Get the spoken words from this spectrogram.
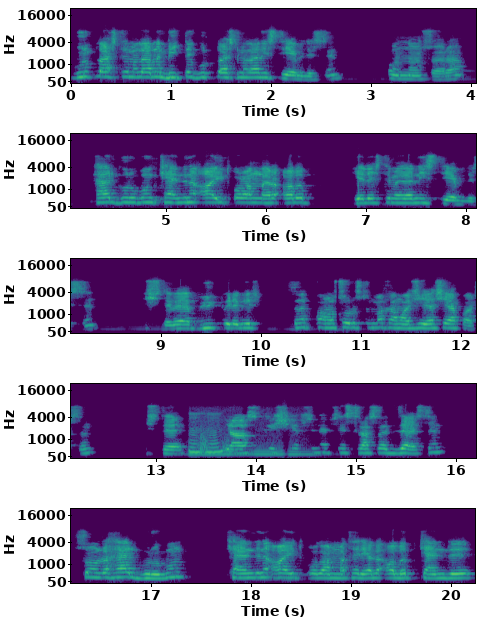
gruplaştırmalarını, birlikte gruplaştırmalarını isteyebilirsin. Ondan sonra her grubun kendine ait olanları alıp geliştirmelerini isteyebilirsin. İşte veya büyük böyle bir sınıf panosu oluşturmak amacıyla şey yaparsın. İşte Hı hı. yaz, kış hepsini hepsini sırasıyla dizersin. Sonra her grubun kendine ait olan materyali alıp kendi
